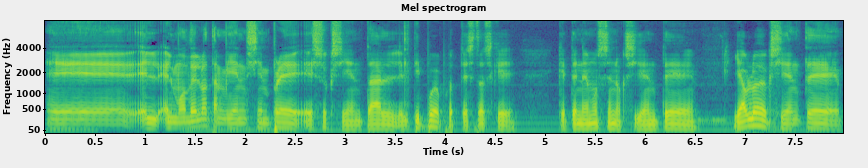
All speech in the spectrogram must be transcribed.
Eh, el, el, modelo también siempre es occidental. El tipo de protestas que, que tenemos en Occidente, y hablo de Occidente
